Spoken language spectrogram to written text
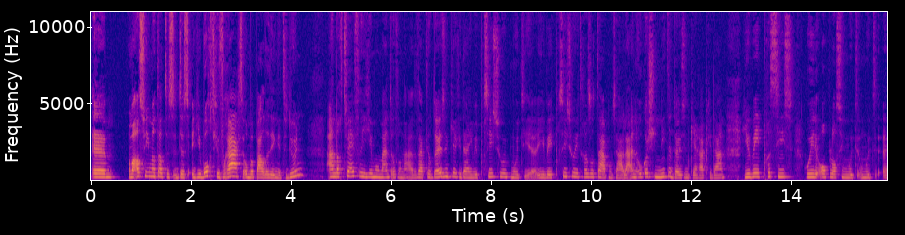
Um, maar als iemand dat dus, dus je wordt gevraagd om bepaalde dingen te doen. En daar twijfel je geen moment over na. Dat heb je al duizend keer gedaan. Je weet precies hoe het moet. Je, je, weet precies hoe je het resultaat moet halen. En ook als je niet de duizend keer hebt gedaan. Je weet precies hoe je de oplossing moet, moet, uh,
